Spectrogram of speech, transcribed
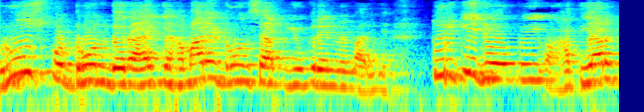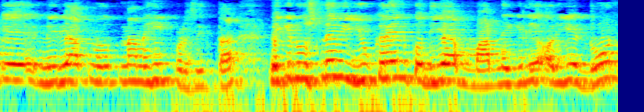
रूस को ड्रोन दे रहा है कि हमारे ड्रोन से आप यूक्रेन में मारिए। तुर्की जो हथियार के निर्यात में उतना नहीं प्रसिद्ध था, लेकिन उसने भी यूक्रेन को दिया मारने के लिए और ये ड्रोन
